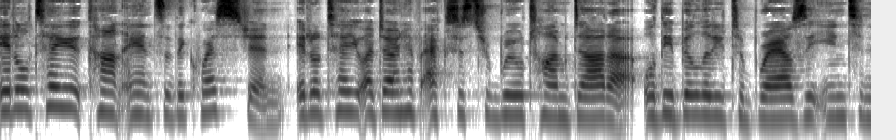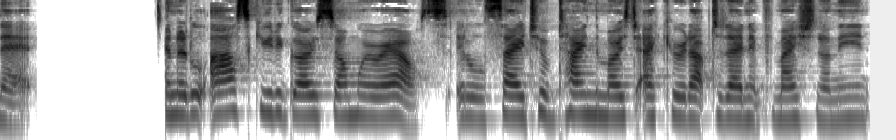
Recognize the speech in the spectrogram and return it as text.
It'll tell you it can't answer the question. It'll tell you I don't have access to real time data or the ability to browse the internet. And it'll ask you to go somewhere else. It'll say to obtain the most accurate up to date information on the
